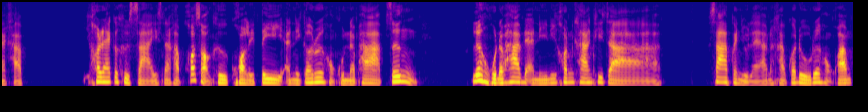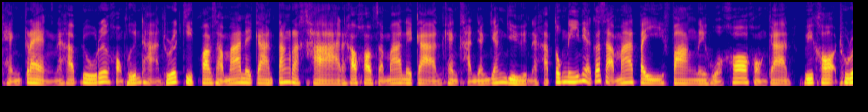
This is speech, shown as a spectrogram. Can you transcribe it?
นะครับ ข้อแรกก็คือไซส์นะครับ ข้อ 2 คือ quality อันนี้ก็เรื่องของคุณภาพ ซึ่งเรื่องของคุณภาพเนี่ยอันนี้นี่ค่อนข้างที่จะทราบกันอยู่แล้วนะครับ ก็ดูเรื่องของความแข็งแกร่งนะครับ ดูเรื่องของพื้นฐานธุรกิจ ความสามารถในการตั้งราคานะครับ ความสามารถในการแข่งขันยังยั่งยืนนะครับ ตรงนี้เนี่ยก็สามารถไปฟังในหัวข้อของการวิเคราะห์ธุร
